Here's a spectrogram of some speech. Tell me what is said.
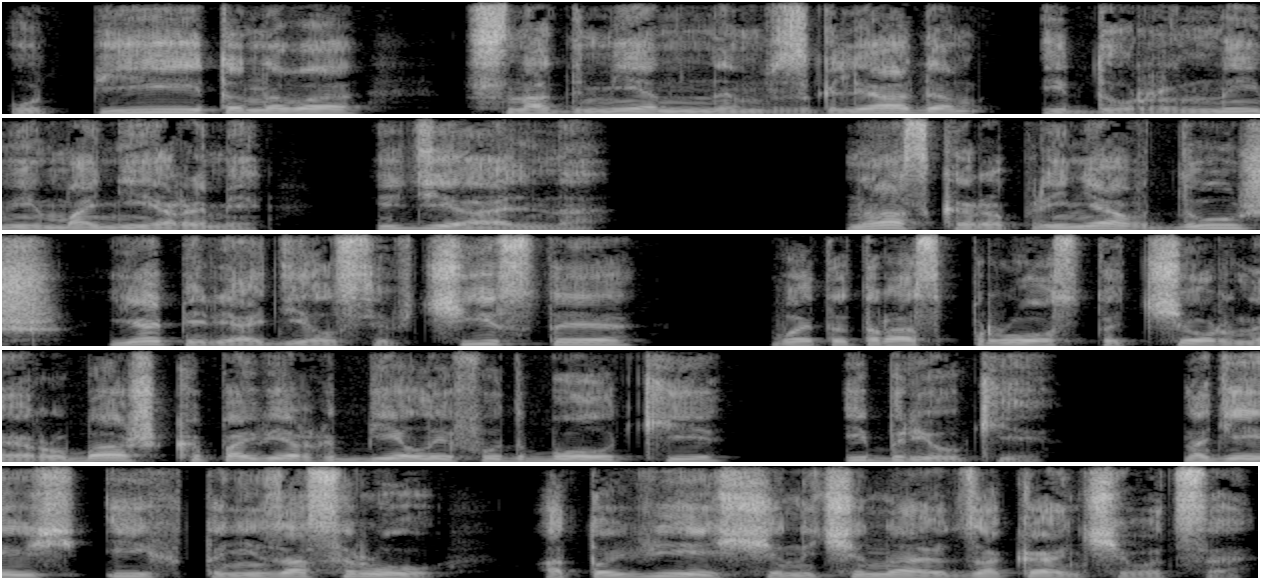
упитанного, с надменным взглядом и дурными манерами. Идеально. Наскоро приняв душ, я переоделся в чистое, в этот раз просто черная рубашка поверх белой футболки и брюки. Надеюсь, их-то не засру, а то вещи начинают заканчиваться.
